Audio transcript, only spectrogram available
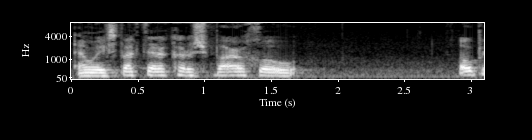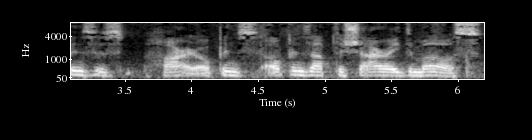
And we expect that HaKadosh Baruch Hu opens his heart, opens, opens up the Sha'arei Dema'os.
